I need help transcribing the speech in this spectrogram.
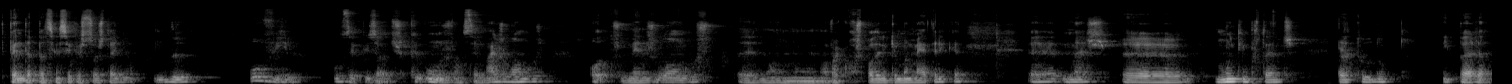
Depende da paciência que as pessoas tenham de ouvir os episódios, que uns vão ser mais longos, outros menos longos. Uh, não, não, não vai corresponder aqui uma métrica, mas muito importantes para tudo e para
